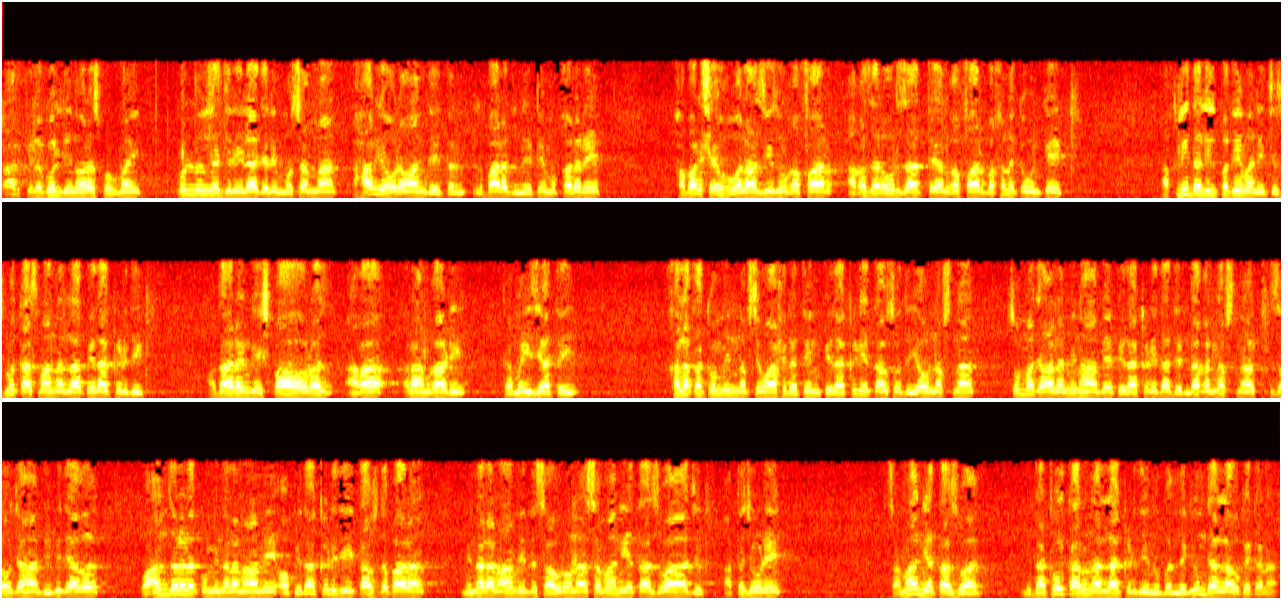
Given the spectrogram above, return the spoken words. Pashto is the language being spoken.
کار کې لګول دي نور اس پګمای کل یجری لا جل مسمى هر یو روان دی تر لپاره د نیټه مقرره خبر شه هو العزیز الغفار هغه ضرور ذات ته الغفار بخنه کوونکې عقلی دلیل پدې باندې چې زمک اسمان الله پیدا کړ دي او دا رنګ شپه او ورځ هغه رانغاړي کمی زیاتې خلقکم من نفس واحده پیدا کړی تاسو د یو نفس نه ثم جعل منها به پیدا کړی دا دغه نفس نه زوجها بیبي دغه وانزل لكم من الانعام او پیدا کړی دی تاسو د پاره من الانعام د ساورونا سمانیت ازواج اته جوړې سمانیت ازواج دا ټول کارونه الله کړی دی نو بندګی هم د الله وکړه کنه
